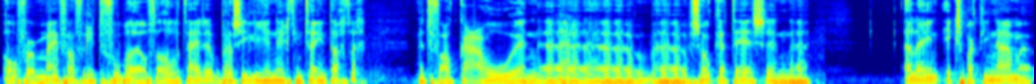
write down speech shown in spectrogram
over mijn favoriete voetbalelftal alle tijden, Brazilië 1982. Met Falcao en eh, eh, eh, Socrates en eh, alleen ik sprak die namen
